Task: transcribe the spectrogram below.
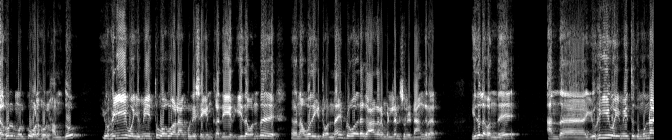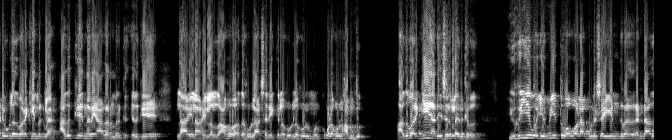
லஹுல் முல்கு ஒலஹுல் ஹம்து யுஹி ஒ யுமீத்து ஒஹு அலா குல்லி செய்யின் கதீர். இதை வந்து நான் ஓதிக்கிட்டு வந்தேன். இப்படி ஓதுறதுக்கு ஆதாரம் இல்லைன்னு சொல்லிட்டாங்கிறார். இதில் வந்து அந்த யுஹி ஒ முன்னாடி உள்ளது வரைக்கும் இருக்குல்ல அதுக்கு நிறைய ஆதாரம் இருக்குது எதுக்கு? லா இலாஹ இல்லல்லாஹு அஹதஹு லா ஷரீக்க லஹு லஹுல் முல்கு வலஹுல் ஹம்து. அது வரைக்கும் அதிசயங்களில் இருக்கிறது. யுஹியி ஒ யுமீத்து ஒவ்வொலா குலிசைங்கிற ரெண்டாவது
